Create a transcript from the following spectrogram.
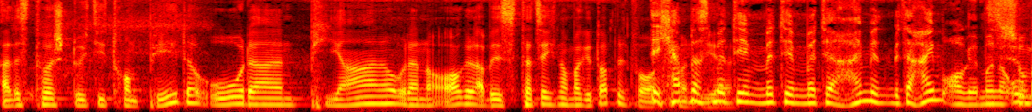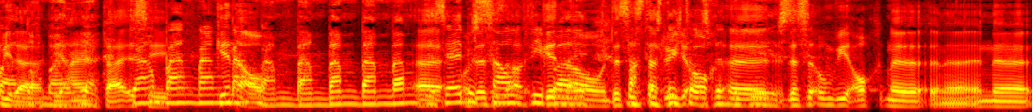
alles täuscht, durch die Trompete oder ein Piano oder eine Orgel, aber es ist tatsächlich nochmal gedoppelt worden. Ich habe das mit dem, mit dem, mit der Heim, mit der Heimorgel meiner Oma wieder, nochmal. Ja, da ist sie. Bam, bam, genau. Bam, bam, bam, bam, bam, derselbe Sound auch, wie genau. bei. Genau, und das ist natürlich auch, äh, das ist irgendwie auch eine, eine, eine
